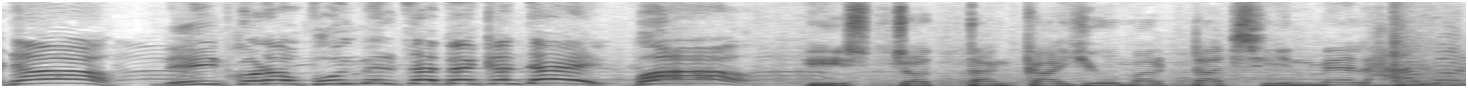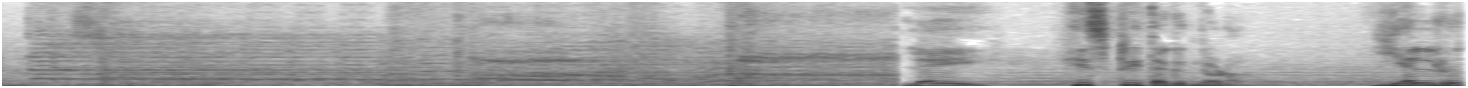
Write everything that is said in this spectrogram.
ಅಣ್ಣ ನೀನ್ ಕೊಡೋ ಫುಲ್ ಮಿಲ್ಸ್ ಬೇಕಂತೆ. ಬಾ. ಇಷ್ಟೊತ್ತಂಕ ಹ್ಯೂಮರ್ ಟಚ್ ಇನ್ಮೇಲ್ ಹ್ಯಾಮರ್ ಟಚ್ ಲೇ ಹಿಸ್ಟ್ರಿ ತೆಗೆದು ನೋಡು ಎಲ್ರು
